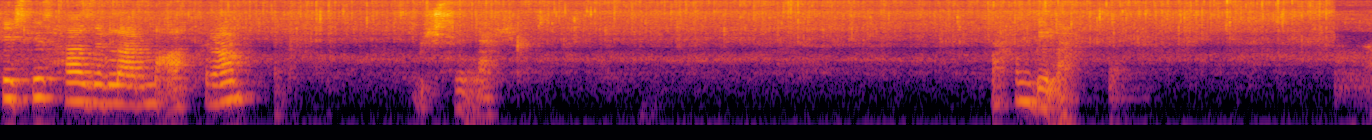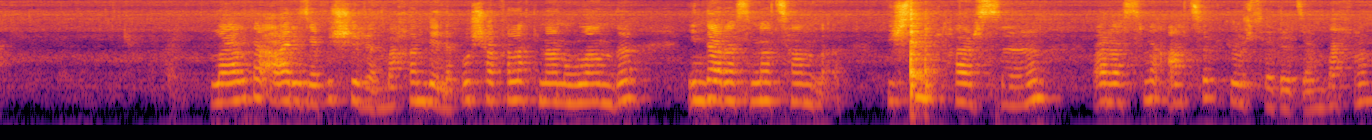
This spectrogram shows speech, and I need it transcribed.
tez-tez hazırlarımı atıram. Bişsinlər. Baxın belə. Bunları da ayrıca bişiririm. Baxın belə. Bu şokoladla olandı. İndi arasını açanlar. Bişsin tutarsın. Arasını açıb göstərəcəm. Baxın.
